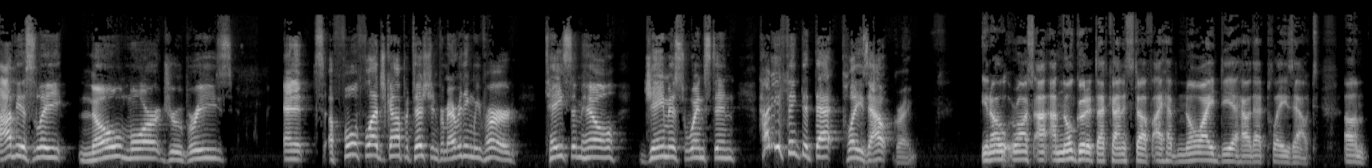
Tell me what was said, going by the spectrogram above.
Obviously, no more Drew Brees. And it's a full fledged competition from everything we've heard. Taysom Hill Jameis Winston. How do you think that that plays out, Greg? You know, Ross, I, am no good at that kind of stuff. I have no idea how that plays out. Um,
